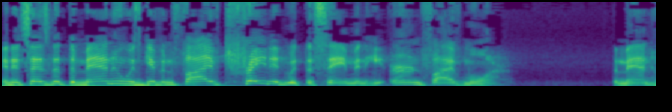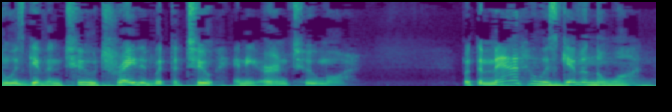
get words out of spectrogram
And it says that the man who was given five traded with the same and he earned five more. The man who was given two traded with the two and he earned two more. But the man who was given the one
